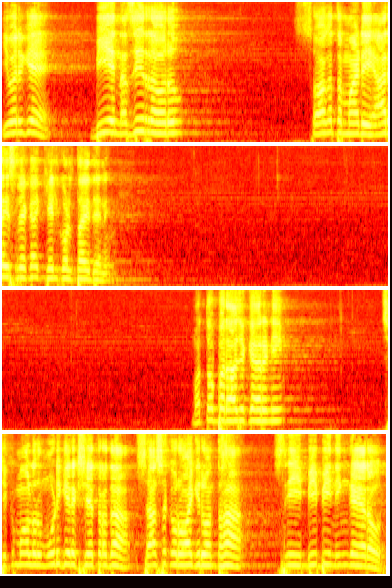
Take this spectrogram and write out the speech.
ಇವರಿಗೆ ಬಿ ಎ ನಜೀರ್ ಅವರು ಸ್ವಾಗತ ಮಾಡಿ ಹಾರೈಸಬೇಕಾಗಿ ಕೇಳ್ಕೊಳ್ತಾ ಇದ್ದೇನೆ. ಮತ್ತೊಬ್ಬ ರಾಜಕಾರಣಿ, ಚಿಕ್ಕಮಗಳೂರು ಮೂಡಿಗೆರೆ ಕ್ಷೇತ್ರದ ಶಾಸಕರು ಆಗಿರುವಂತಹ ಶ್ರೀ ಬಿ ಬಿ ನಿಂಗಯ್ಯರವರು.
